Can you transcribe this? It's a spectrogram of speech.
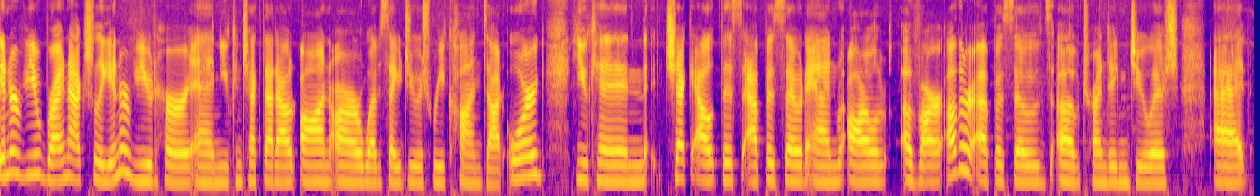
interview. Brian actually interviewed her, and you can check that out on our website, jewishrecon.org. You can check out this episode and all of our other episodes of Trending Jewish at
